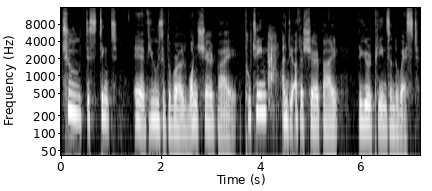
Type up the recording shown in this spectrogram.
two distinct uh, views of the world, one shared by Putin and the other shared by the Europeans and the West.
